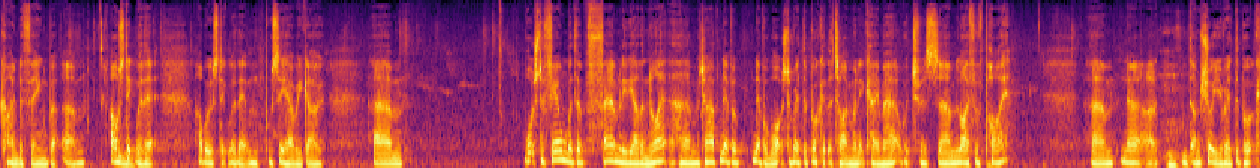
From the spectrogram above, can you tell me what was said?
kind of thing. But um, I'll stick with it. I will stick with it, and we'll see how we go. Um, watched a film with a family the other night, um, which I've never never watched. I read the book at the time when it came out, which was um, Life of Pi. Um, no, I, I'm sure you read the book,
